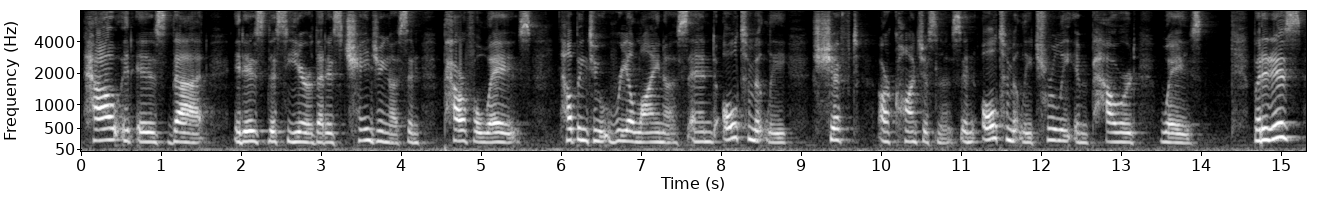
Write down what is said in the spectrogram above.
how it is that it is this year that is changing us in powerful ways, helping to realign us and ultimately shift our consciousness in ultimately truly empowered ways. But it is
